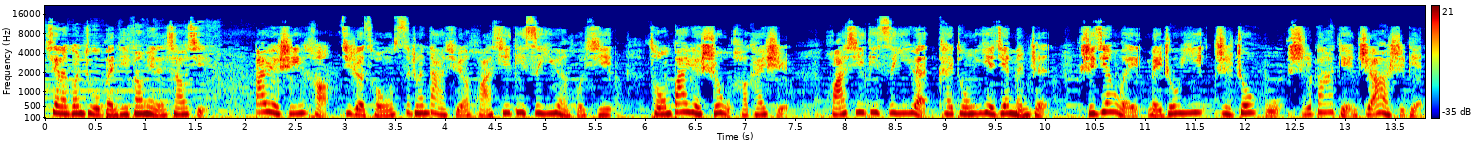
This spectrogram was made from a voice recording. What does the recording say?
先来关注本地方面的消息。八月十一号，记者从四川大学华西第四医院获悉，从八月十五号开始，华西第四医院开通夜间门诊，时间为每周一至周五十八点至二十点，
